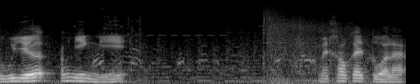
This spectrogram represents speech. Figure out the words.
รู้เยอะต้องยิงอย่างนี้ ไม่เข้าใกล้ตัวแล้ว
